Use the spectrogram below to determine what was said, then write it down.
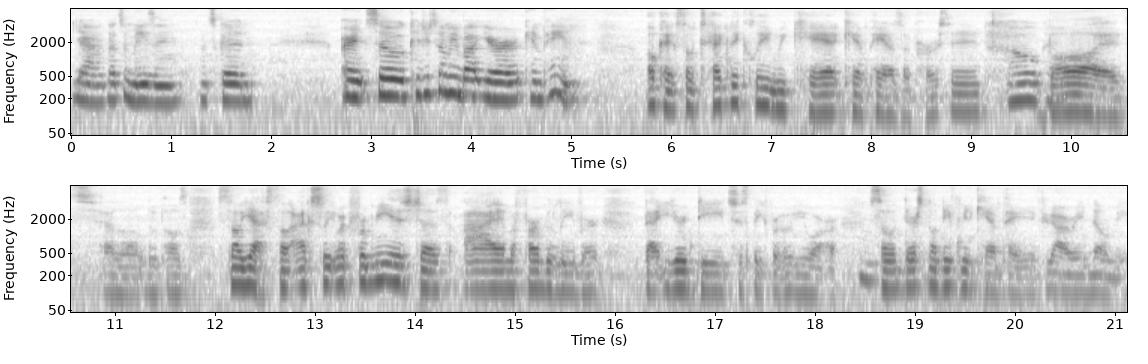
Yeah, that's amazing. That's good. All right, so could you tell me about your campaign? Okay, so technically we can't campaign as a person. Oh, okay. But hello loopholes. So yeah, so actually, like for me, it's just I am a firm believer that your deeds should speak for who you are. Mm-hmm. So there's no need for me to campaign if you already know me,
